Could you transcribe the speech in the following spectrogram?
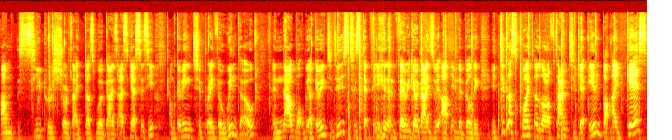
I'm super sure that it does work guys. As you guys can see i'm going to break the window. And now what we are going to do is to step in. And there we go guys. We are in the building. It took us quite a lot of time to get in but i guess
